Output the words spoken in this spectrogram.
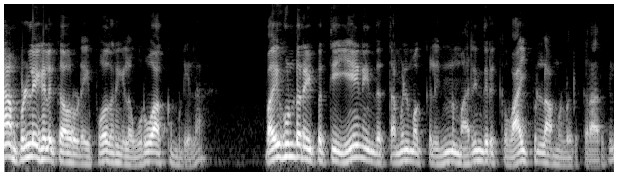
ஏன் பிள்ளைகளுக்கு அவருடைய போதனைகளை உருவாக்க முடியல? வைகுண்டரை பற்றி ஏன் இந்த தமிழ் மக்கள் இன்னும் அறிந்திருக்க வாய்ப்பில்லாமல் இருக்கிறார்கள்?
